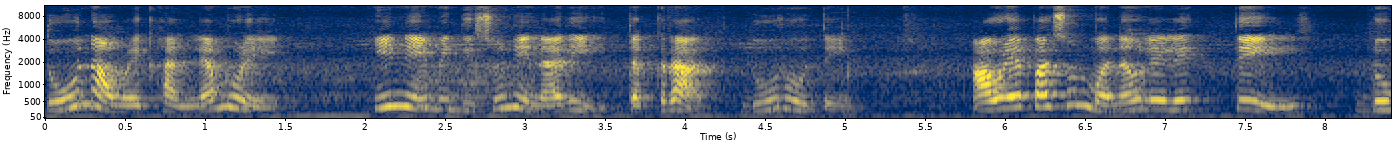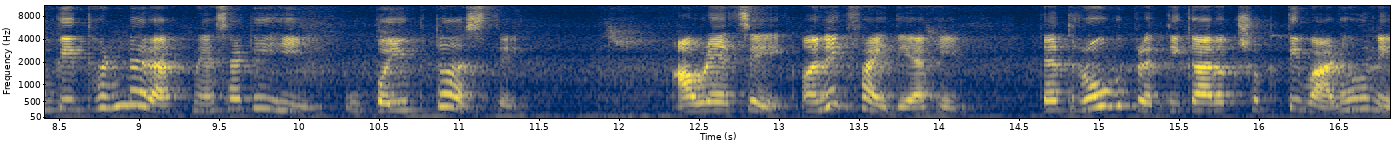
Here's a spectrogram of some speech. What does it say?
दोन आवळे खाल्ल्यामुळे ही नेहमी दिसून येणारी तक्रार दूर होते. आवळ्यापासून बनवलेले तेल डोके थंड राखण्यासाठीही उपयुक्त असते. आवळ्याचे अनेक फायदे आहेत. त्यात रोगप्रतिकारक शक्ती वाढवणे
